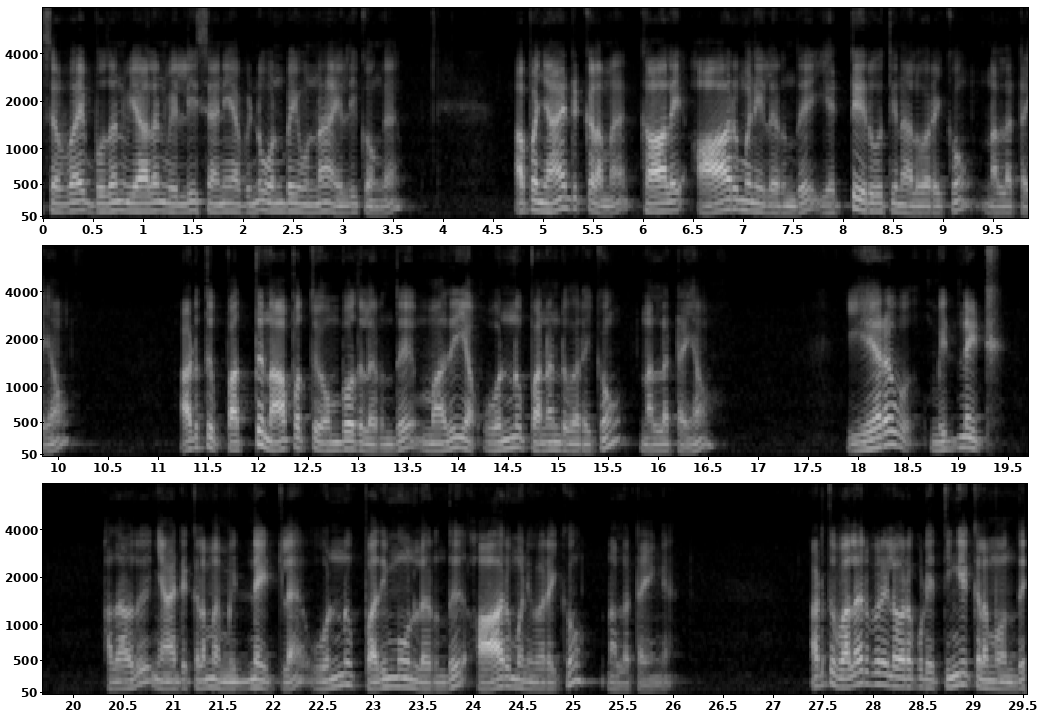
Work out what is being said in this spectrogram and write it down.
செவ்வாய் புதன் வியாழன் வெள்ளி சனி அப்படின்னு ஒன் பை ஒன்னாக எழுதிக்கோங்க. அப்போ ஞாயிற்றுக்கிழமை காலை ஆறு மணிலேருந்து எட்டு இருபத்தி நாலு வரைக்கும் நல்ல டயம் அடுத்து பத்து நாற்பத்தி ஒம்போதுலேருந்து மதியம் ஒன்று பன்னெண்டு வரைக்கும் நல்ல டைம் இரவு மிட் நைட் அதாவது ஞாயிற்றுக்கிழமை மிட் நைட்டில் ஒன்று பதிமூணுலேருந்து ஆறு மணி வரைக்கும் நல்ல டைங்க அடுத்து வளர்பிறையில் வரக்கூடிய திங்கக்கிழமை வந்து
